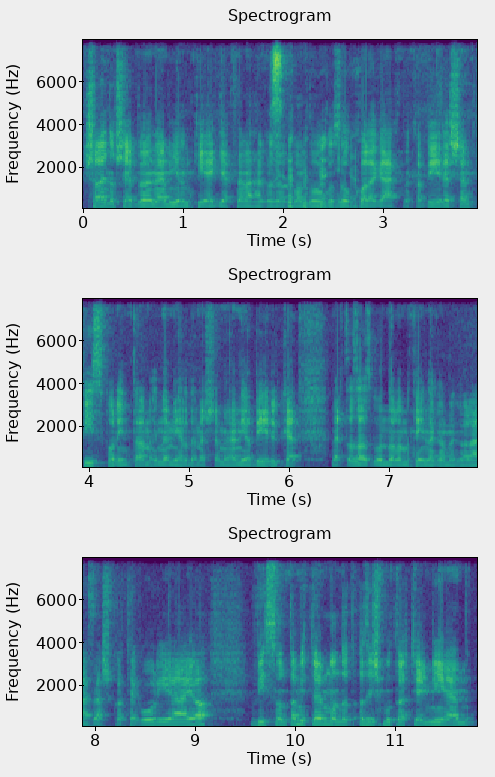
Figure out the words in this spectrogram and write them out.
Sajnos ebből nem jön ki egyetlen ágazatban dolgozó kollégáknak a bére sem. 10 forinttal meg nem érdemes emelni a bérüket, mert az azt gondolom hogy tényleg a megalázás kategóriája. Viszont amit ön mondott, az is mutatja, hogy milyen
